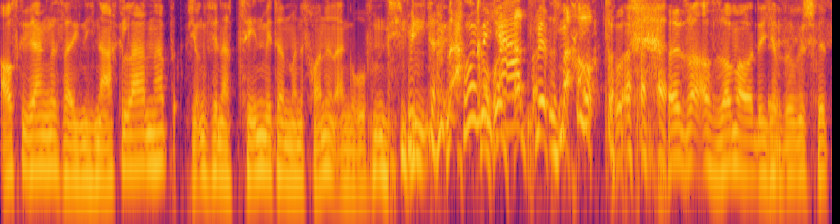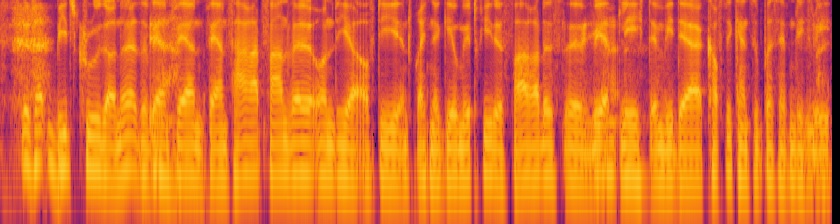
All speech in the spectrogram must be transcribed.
ausgegangen ist, weil ich nicht nachgeladen habe, habe ich ungefähr nach zehn Metern meine Freundin angerufen, die mich dann abgeholt hat mit dem Auto. Weil es war auch Sommer und ich habe so geschwitzt. Das ist halt ein Beach Cruiser, ne? Also wer, Ja. wer, wer ein Fahrrad fahren will und hier auf die entsprechende Geometrie des Fahrrades äh, Wert legt, irgendwie der kauft sich kein Super 73.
